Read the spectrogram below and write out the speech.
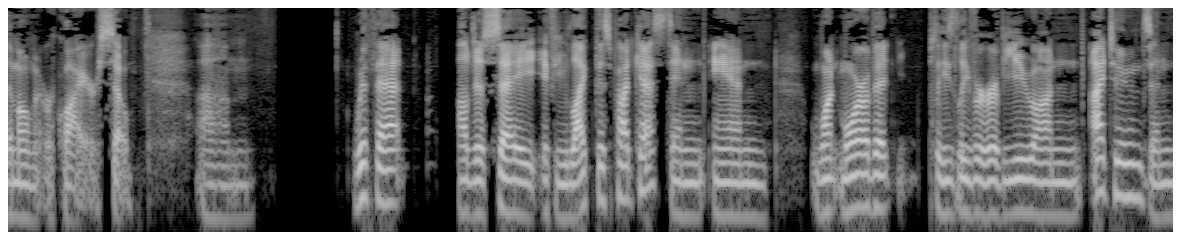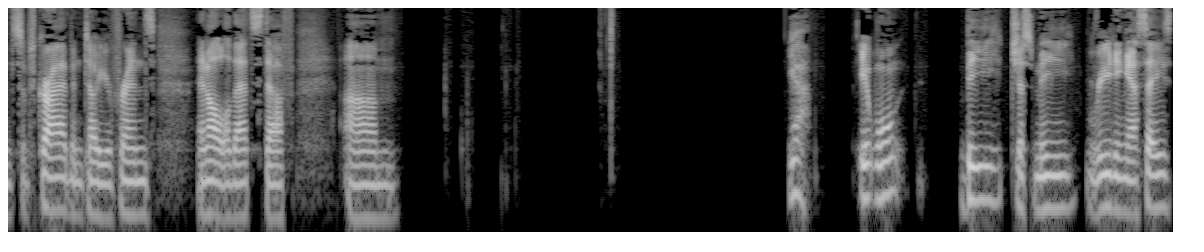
the moment requires. So, um, with that, I'll just say if you like this podcast and and want more of it, please leave a review on iTunes and subscribe and tell your friends and all of that stuff. Um, yeah, it won't be just me reading essays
